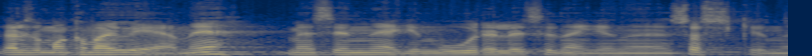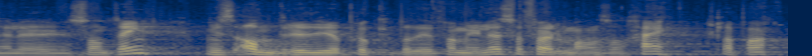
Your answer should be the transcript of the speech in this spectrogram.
liksom, man kan være uenig med sin egen mor eller sin egen eh, søsken. eller sånne ting. Men hvis andre driver og plukker på din familie, så føler man sånn Hei, slapp av.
